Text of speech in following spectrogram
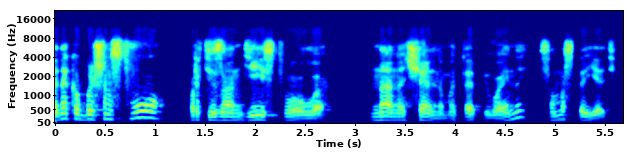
Однако большинство партизан действовало на начальном этапе войны самостоятельно.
